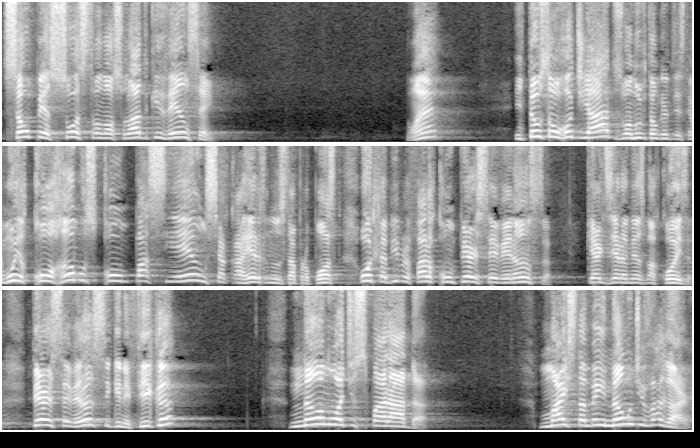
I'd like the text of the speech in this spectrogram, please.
são pessoas que estão ao nosso lado que vencem. Não é? Então são rodeados de uma nuvem tão grande de testemunha, corramos com paciência a carreira que nos está proposta. Outra Bíblia fala com perseverança, quer dizer a mesma coisa. Perseverança significa não numa disparada, mas também não devagar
